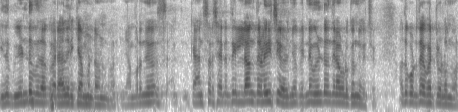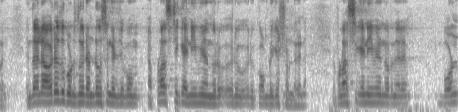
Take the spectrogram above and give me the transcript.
ഇത് വീണ്ടും ഇത് വരാതിരിക്കാൻ വേണ്ടിയിട്ടാണെന്ന് ഞാൻ പറഞ്ഞു "സ- ക്യാൻസർ ശരീരത്തിൽ ഇല്ലാന്ന് തെളിയിച്ചു കഴിഞ്ഞു. പിന്നെ വീണ്ടും എന്തിനാണ് കൊടുക്കുന്നത് ചോദിച്ചു. അത് കൊടുത്തേ പറ്റുള്ളൂ എന്ന് പറഞ്ഞു. എന്തായാലും അവരത് കൊടുത്തു. രണ്ട് ദിവസം കഴിഞ്ഞപ്പം എപ്ലാസ്റ്റിക് അനീമിയ എന്നൊരു ഒരു ഒരു കോംപ്ലിക്കേഷൻ ഉണ്ട് ഇതിന്. എപ്ലാസ്റ്റിക് അനീമിയ എന്ന് പറഞ്ഞാൽ ബോൺ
